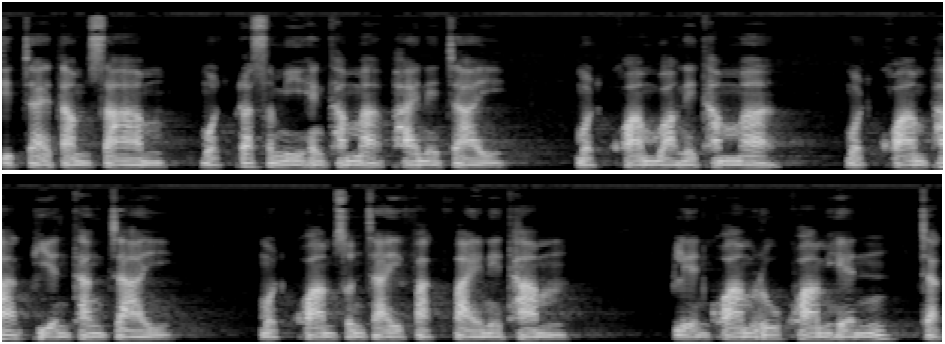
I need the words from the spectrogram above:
จิตใจต่ำทราม หมดรัศมีแห่งธรรมะภายในใจ หมดความหวังในธรรมะ หมดความภาคเพียรทางใจ หมดความสนใจฝักใฝ่ในธรรม เปลี่ยนความรู้ความเห็นจาก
